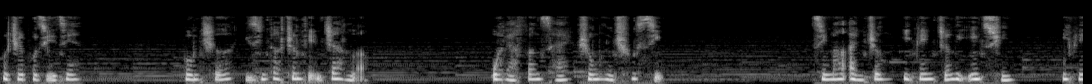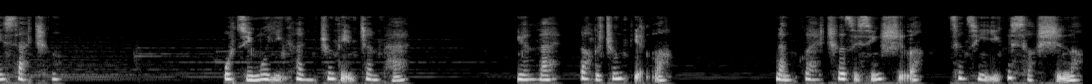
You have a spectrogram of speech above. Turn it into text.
不知不觉间，公车已经到终点站了。我俩方才如梦初醒，急忙暗中一边整理衣裙，一边下车。我举目一看终点站牌，原来到了终点了。难怪车子行驶了将近一个小时呢。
